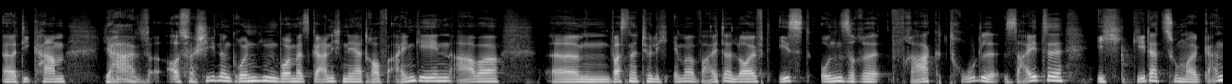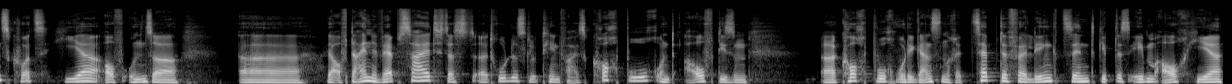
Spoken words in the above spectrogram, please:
äh, die kam ja aus verschiedenen Gründen, wollen wir jetzt gar nicht näher drauf eingehen, aber ähm, was natürlich immer weiterläuft, ist unsere Frag-Trudel-Seite. Ich gehe dazu mal ganz kurz hier auf unser äh, ja, auf deine Website, das äh, Trudels glutenfreies Kochbuch und auf diesem äh, Kochbuch, wo die ganzen Rezepte verlinkt sind, gibt es eben auch hier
